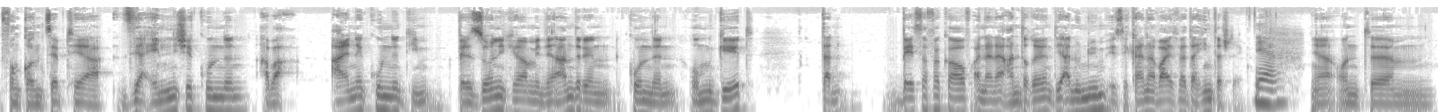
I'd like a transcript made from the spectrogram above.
vom Konzept her sehr ähnliche Kunden, aber eine Kunde, die persönlicher mit den anderen Kunden umgeht, dann besser verkauft an eine andere, die anonym ist, die keiner weiß, wer dahinter steckt. Ja. Ja, und ähm,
